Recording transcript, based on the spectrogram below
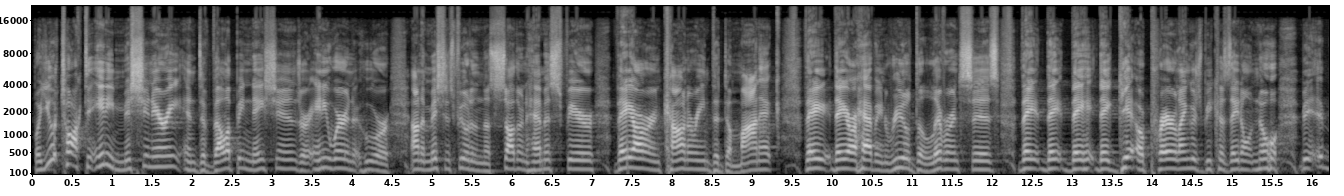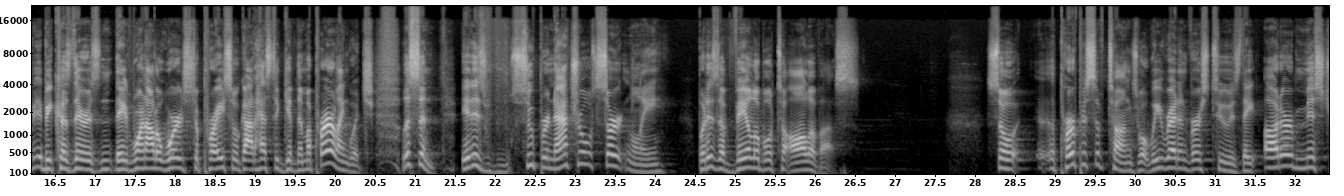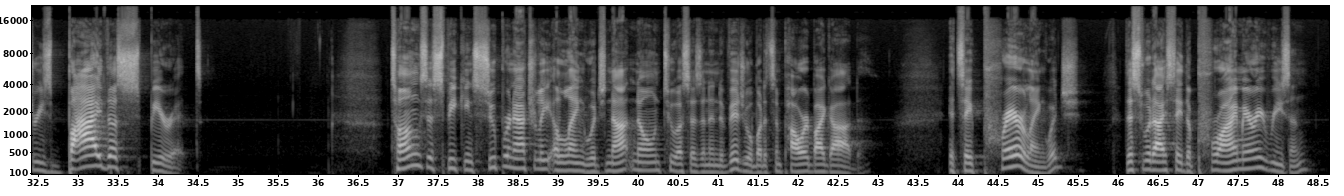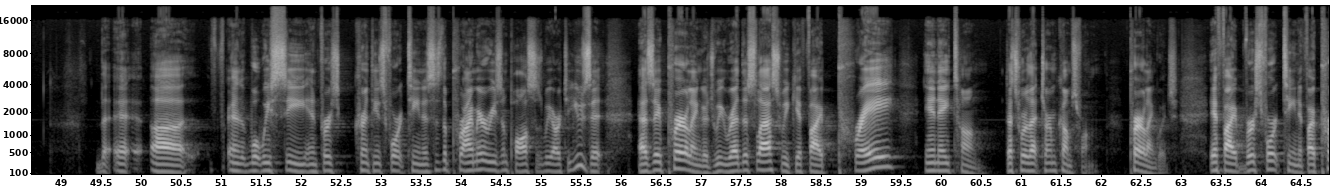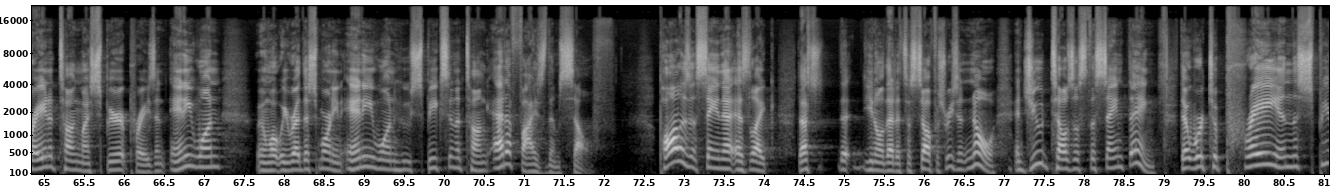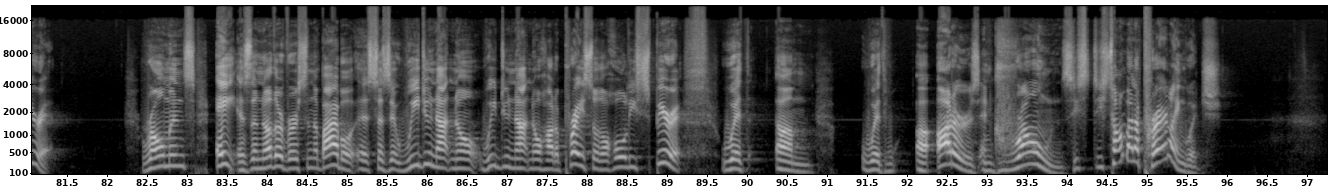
But you talk to any missionary in developing nations or anywhere who are on a missions field in the southern hemisphere, they are encountering the demonic. They, they are having real deliverances. They, they, they, they get a prayer language because they don't know, because there is, they've run out of words to pray, so God has to give them a prayer language. Listen, it is supernatural, certainly, but is available to all of us. So, the purpose of tongues, what we read in verse 2, is they utter mysteries by the Spirit. Tongues is speaking supernaturally a language not known to us as an individual, but it's empowered by God. It's a prayer language. This would, I say, the primary reason that, uh, uh, and what we see in 1 Corinthians 14. This is the primary reason Paul says we are to use it as a prayer language. We read this last week. If I pray in a tongue, that's where that term comes from prayer language. If I, verse 14, if I pray in a tongue, my spirit prays, and anyone, and what we read this morning, anyone who speaks in a tongue edifies themselves. Paul isn't saying that as like, that's, that, you know, that it's a selfish reason. No. And Jude tells us the same thing that we're to pray in the Spirit. Romans 8 is another verse in the Bible. It says that we do not know, we do not know how to pray. So the Holy Spirit with um, with uh, utters and groans. He's, he's talking about a prayer language.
